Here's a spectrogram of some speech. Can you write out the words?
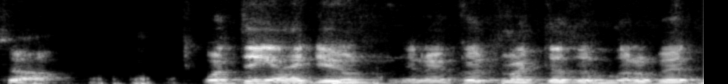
so one thing I do, and Coach Mike does it a little bit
